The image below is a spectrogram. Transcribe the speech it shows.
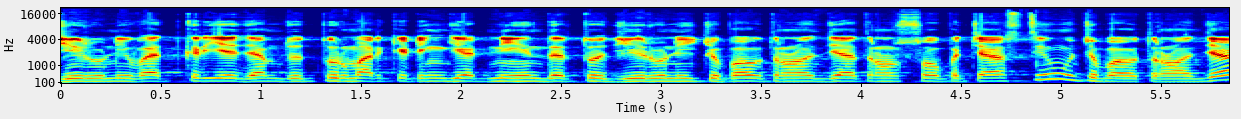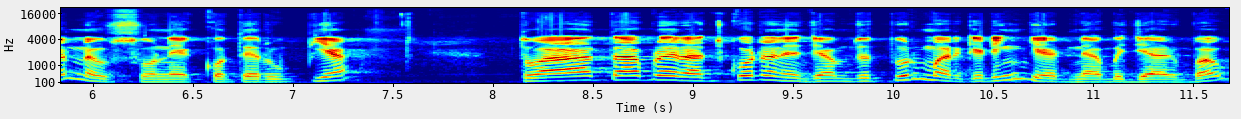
જીરુની વાત કરીએ જામજોધપુર માર્કેટિંગ યાર્ડની અંદર તો જીરુની નીચો ત્રણ હજાર ત્રણસો પચાસથી ઊંચો ભાવ ત્રણ હજાર નવસો ને એકોતેર રૂપિયા. તો આ હતા આપણે રાજકોટ અને જામજોધપુર માર્કેટિંગ યાર્ડના બજાર ભાવ.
